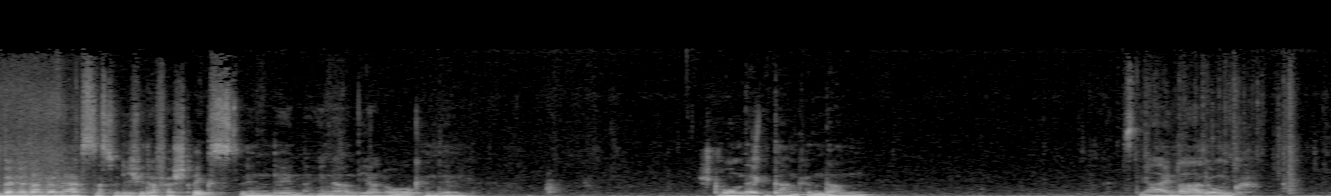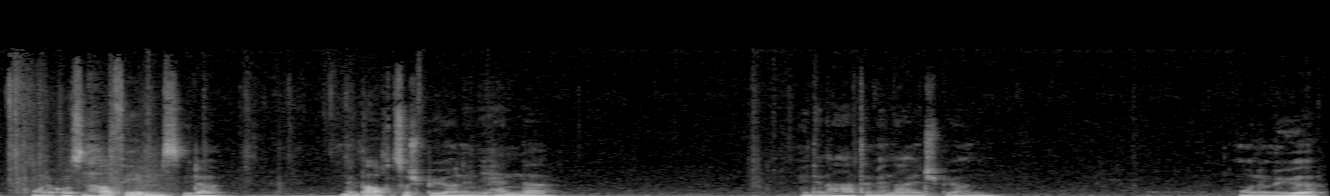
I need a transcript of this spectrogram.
Und wenn du dann bemerkst, dass du dich wieder verstrickst in den inneren Dialog, in den Strom der Gedanken, dann ist die Einladung, ohne großen Aufhebens wieder in den Bauch zu spüren, in die Hände, in den Atem hineinspüren. Ohne Mühe.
